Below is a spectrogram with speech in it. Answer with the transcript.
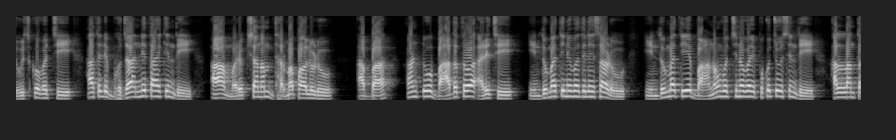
దూసుకువచ్చి అతడి భుజాన్ని తాకింది. ఆ మరుక్షణం ధర్మపాలుడు అబ్బా! అంటూ బాధతో అరిచి ఇందుమతిని వదిలేశాడు. ఇందుమతి బాణం వచ్చిన వైపుకు చూసింది. అల్లంత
